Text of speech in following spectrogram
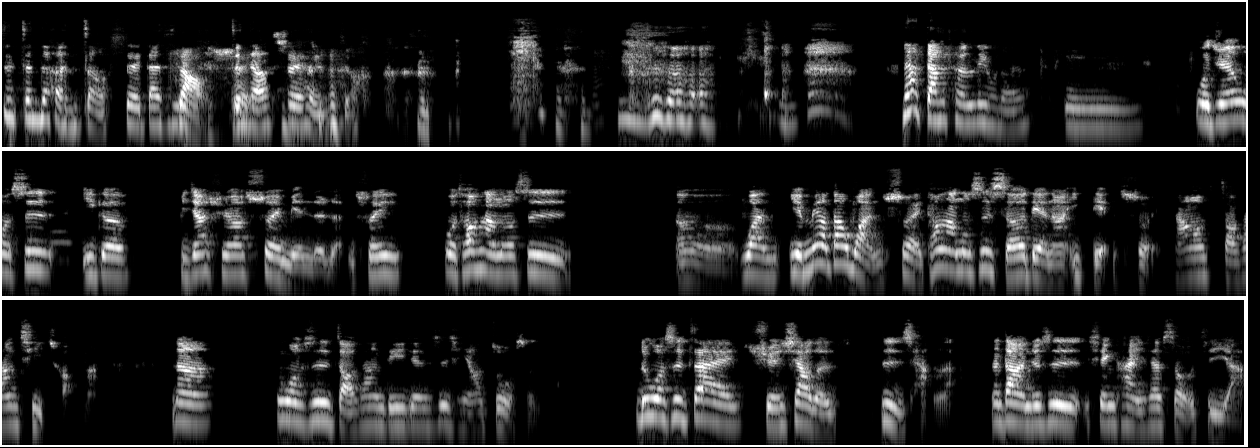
是真的很早睡，但是早睡真的要睡很久。那 Doctor Liu 呢？嗯，我觉得我是一个比较需要睡眠的人，所以我通常都是呃晚也没有到晚睡，通常都是十二点啊一点睡，然后早上起床嘛。那如果是早上第一件事情要做什么？如果是在学校的日常啦，那当然就是先看一下手机啊，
